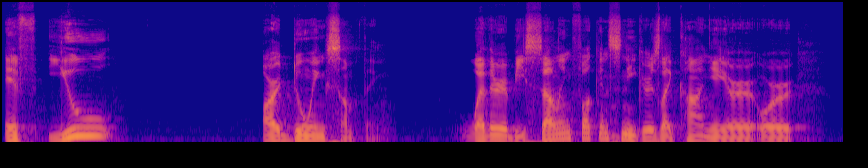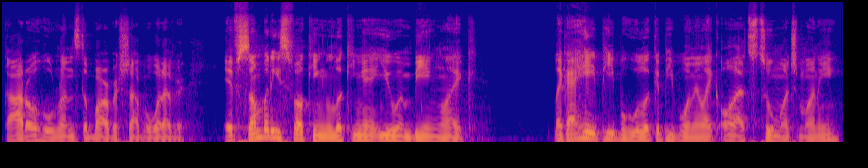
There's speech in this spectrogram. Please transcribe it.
If you are doing something, whether it be selling fucking sneakers like Kanye or or Gato who runs the barbershop or whatever, if somebody's fucking looking at you and being like, like I hate people who look at people and they're like, oh, that's too much money.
